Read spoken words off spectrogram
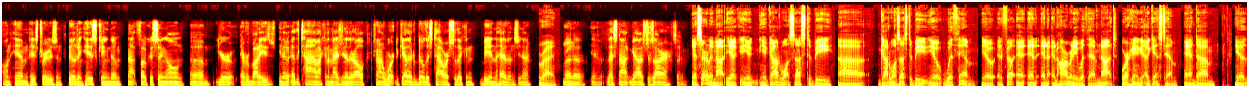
on Him and His truths and building His kingdom, not focusing on um, your everybody's, you know, at the time I can imagine, you know, they're all trying to work together to build this tower so they can be in the heavens, you know, right? But uh, you know, that's not God's desire. So yeah, certainly not. Yeah, you know, God wants us to be uh God wants us to be, you know, with Him, you know, and felt and in, in, harmony with Him, not working against Him. And um, you know,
